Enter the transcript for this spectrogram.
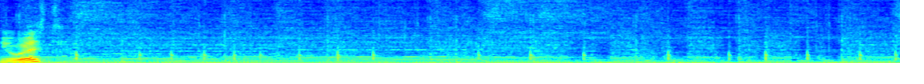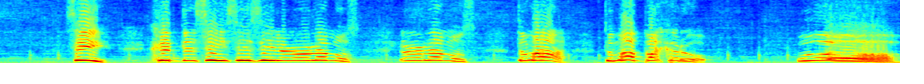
¿Y West? ¡Gente, sí, sí, sí! ¡Lo logramos! ¡Lo logramos! ¡Toma! ¡Toma, pájaro! ¡Oh!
